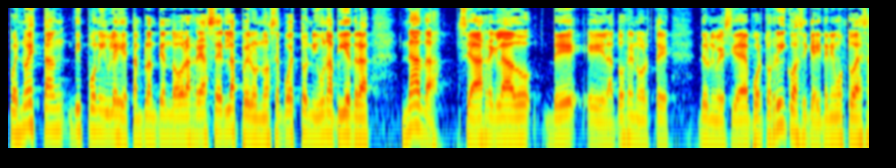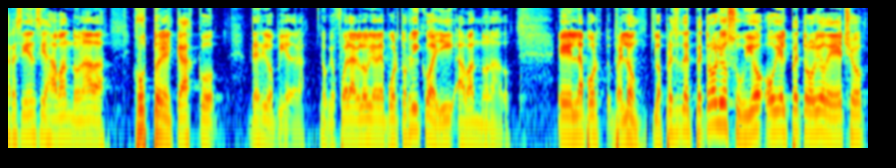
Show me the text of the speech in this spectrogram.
pues no están disponibles y están planteando ahora rehacerlas, pero no se ha puesto ni una piedra, nada se ha arreglado de la Torre Norte de la Universidad de Puerto Rico, así que ahí tenemos todas esas residencias abandonadas justo en el casco de Río Piedra, lo que fue la gloria de Puerto Rico, allí abandonado. Eh, perdón, los precios del petróleo subió hoy el petróleo, de hecho,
